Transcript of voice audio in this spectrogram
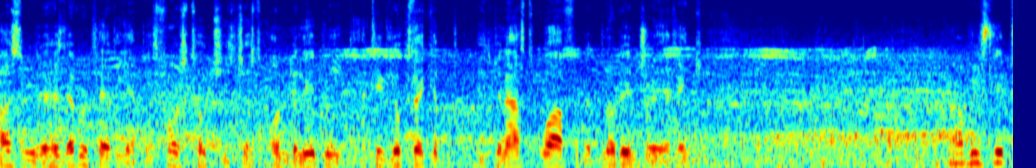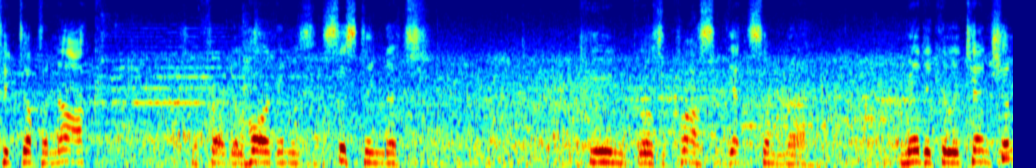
possibly that has ever played again. His first touch is just unbelievable. I think looks like he's been asked to go off with a blood injury. I think. Obviously picked up a knock. So Fergal Horgan is insisting that Cian goes across and gets some uh, medical attention.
